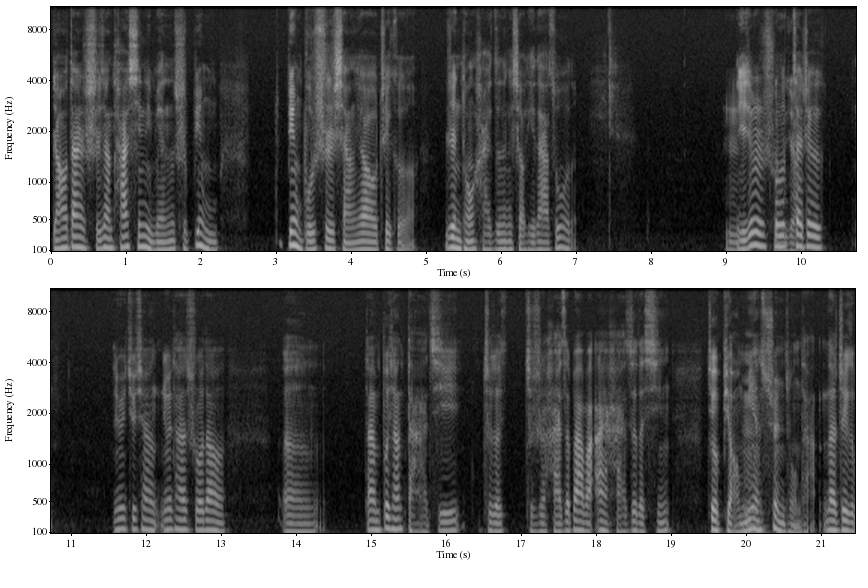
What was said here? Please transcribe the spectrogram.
然后但是实际上他心里边是并，并不是想要这个认同孩子那个小题大做的，也就是说，在这个，因为就像因为他说到，嗯，但不想打击这个就是孩子爸爸爱孩子的心，就表面顺从他，那这个。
